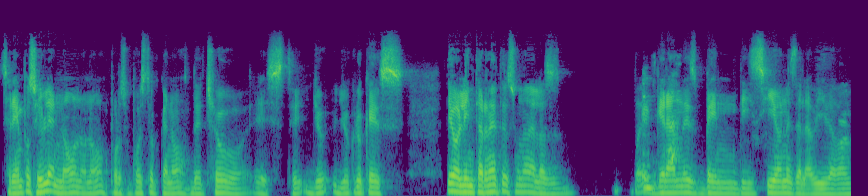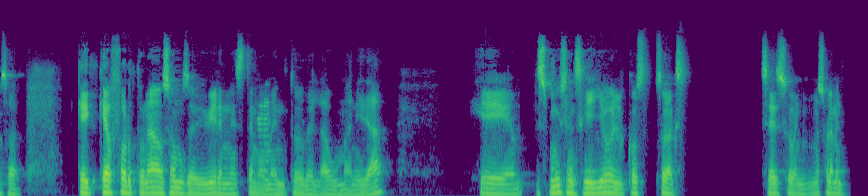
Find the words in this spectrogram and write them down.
¿Sería imposible? No, no, no, por supuesto que no. De hecho, este, yo, yo creo que es Digo, el Internet es una de las grandes bendiciones de la vida, vamos a qué, qué afortunados somos de vivir en este momento de la humanidad. Eh, es muy sencillo, el costo de acceso, no solamente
